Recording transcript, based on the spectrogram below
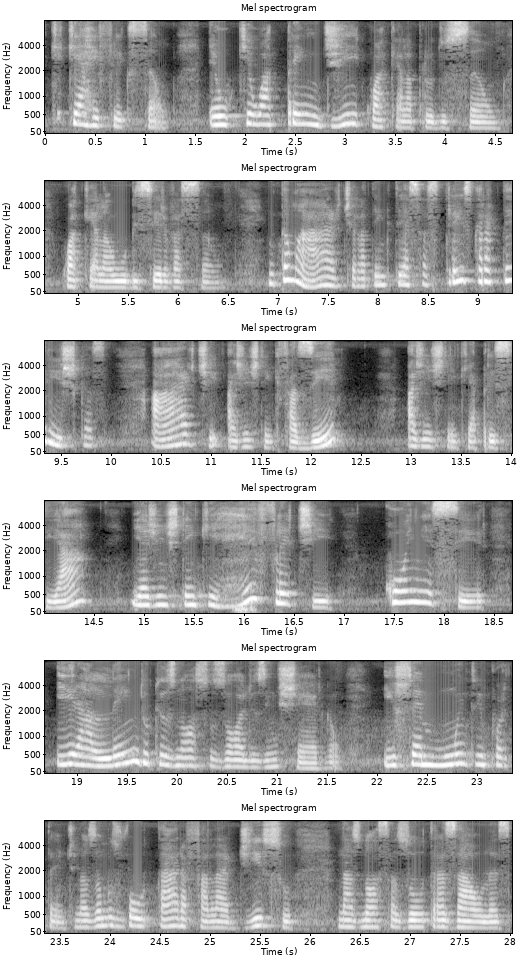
O que, que é a reflexão? É o que eu aprendi com aquela produção, com aquela observação. Então a arte ela tem que ter essas três características. A arte a gente tem que fazer, a gente tem que apreciar e a gente tem que refletir, conhecer ir além do que os nossos olhos enxergam. Isso é muito importante. Nós vamos voltar a falar disso nas nossas outras aulas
